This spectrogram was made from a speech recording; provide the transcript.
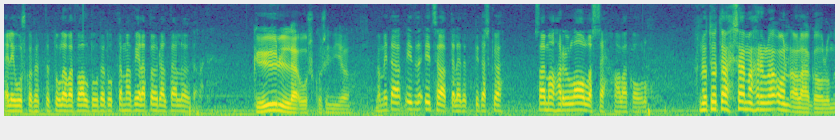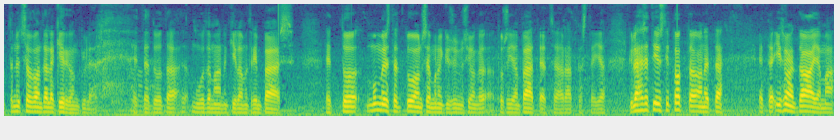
Eli uskot, että tulevat valtuutetut tämän vielä pöydältään löytävät? Kyllä uskoisin, joo. No mitä itse ajattelet, että pitäisikö Saimaanharjulla olla se alakoulu? No tuota, Saimaanharjulla on alakoulu, mutta nyt se on vain tällä kirkonkylällä. Että tuota, muutaman kilometrin päässä. Et tuo, mun mielestä tuo on semmoinen kysymys, jonka tosiaan päättäjät saa ratkaista. Ja kyllähän se tietysti totta on, että, että isoin taajama,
